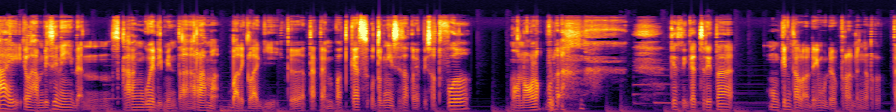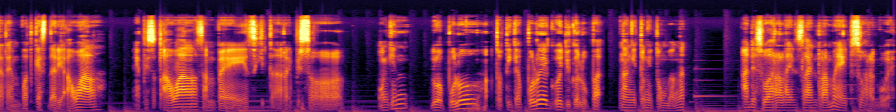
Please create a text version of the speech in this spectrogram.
Hai, Ilham di sini dan sekarang gue diminta Rama balik lagi ke TTM Podcast untuk ngisi satu episode full monolog pula. Oke, singkat cerita, mungkin kalau ada yang udah pernah denger TTM Podcast dari awal, episode awal sampai sekitar episode mungkin 20 atau 30 ya gue juga lupa nggak ngitung-ngitung banget. Ada suara lain selain Rama yaitu suara gue.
